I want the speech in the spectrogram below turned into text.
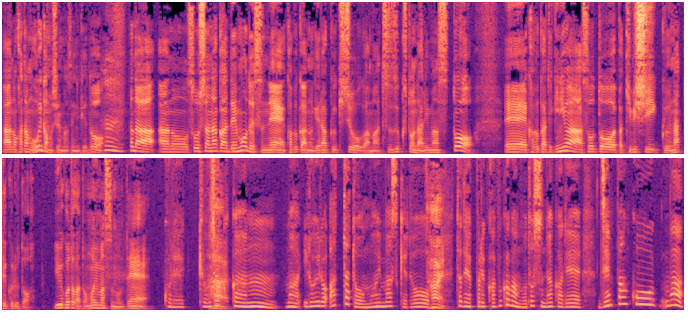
あの方も多いかもしれませんけど、はい、ただ、あの、そうした中でもですね、株価の下落基調がまあ続くとなりますと、えー、株価的には相当やっぱ厳しくなってくるということかと思いますので。これ、強弱感、はい、まあ、いろいろあったとは思いますけど、はい、ただやっぱり株価が戻す中で、全般こう、まあ、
